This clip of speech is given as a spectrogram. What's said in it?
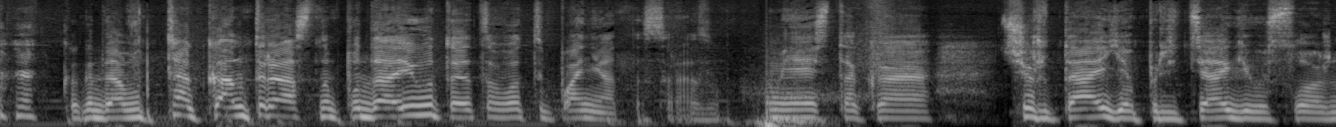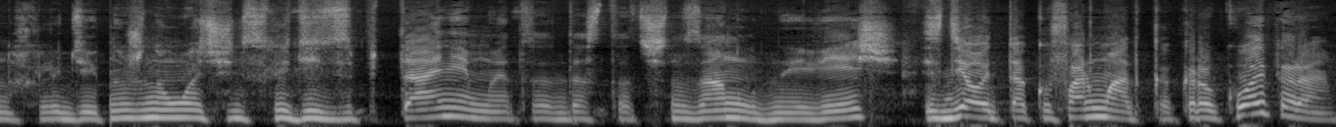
Когда вот так контрастно подают, это вот и понятно сразу. У меня есть такая черта, я притягиваю сложных людей. Нужно очень следить за питанием, это достаточно занудная вещь. Сделать такой формат, как рок-опера,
